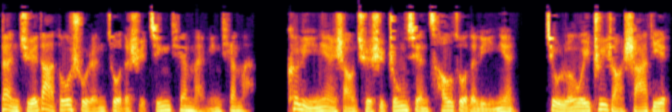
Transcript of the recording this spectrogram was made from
但绝大多数人做的是今天买明天买，可理念上却是中线操作的理念，就沦为追涨杀跌。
